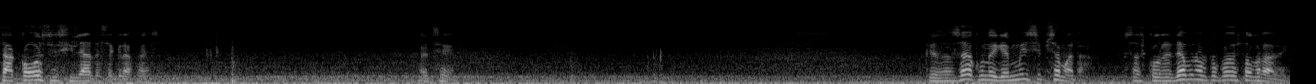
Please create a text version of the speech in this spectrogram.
800.000 εγγραφές. Έτσι. Και σας έχουν γεμίσει ψέματα. Σας κορυδεύουν από το πρωί στο βράδυ.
